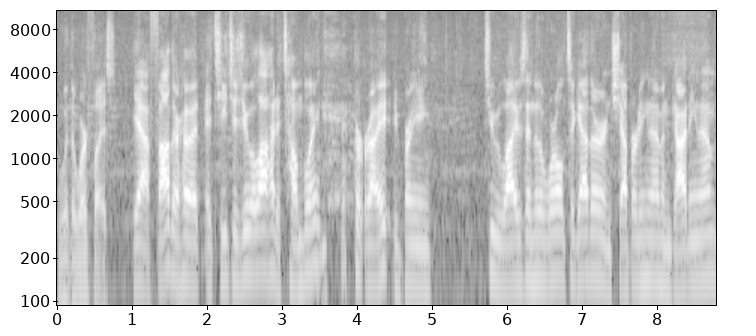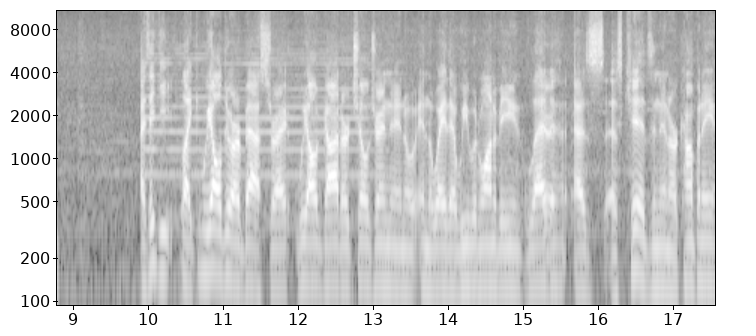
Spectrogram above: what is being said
with the workplace? Yeah, fatherhood, it teaches you a lot. It's humbling, right? You're bringing two lives into the world together and shepherding them and guiding them. I think, you, like, we all do our best, right? We all guide our children in, a, in the way that we would want to be led Sure. as, as kids and in our company.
